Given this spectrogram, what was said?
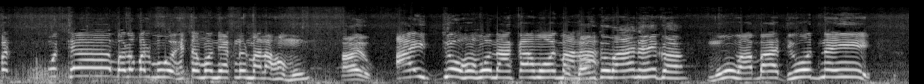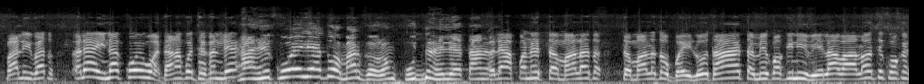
પણ ઉઠ્યા બરોબર હું હેતલમાં નીકળ્યો ને મારા હમું. આયો. આઈ જ હો નાકામો જ મારા. તો વા નહીં કા? હું વાબા થયો જ નહીં. મારી વાત. અલે એના કોઈ વધારા કોઈ થકન લે? નહીં કોઈ લેતું અમાર ઘરમાં ખુદ નહીં લેતા અલે આપણને તમારા તો તમારા તો ભૈલો થાય. તમે કોકી ની વેલા વાલો તે કોકે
